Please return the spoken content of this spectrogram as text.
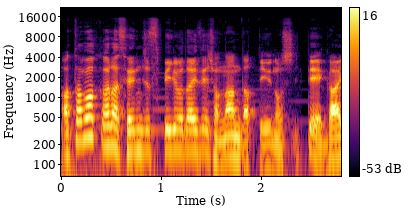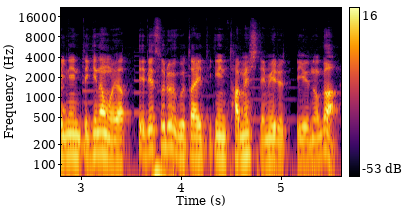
頭から戦術ピリオダイゼーションなんだっていうのを知って、概念的なものをやって、で、それを具体的に試してみるっていうのが、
